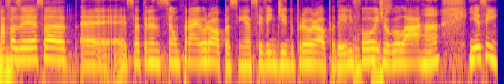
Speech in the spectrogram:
a fazer essa, é, essa transição pra Europa, assim, a ser vendido pra Europa. Daí ele foi, jogou lá, aham. E, assim,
